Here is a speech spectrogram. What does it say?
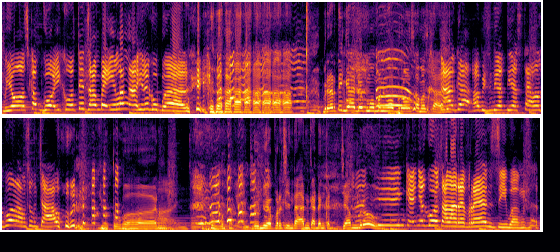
bioskop gua ikutin sampai hilang akhirnya gua balik Berarti nggak ada momen ngobrol sama sekali. kagak habis lihat dia style gua langsung cabut Ya Tuhan. Dunia percintaan kadang kejam, Bro. Anjing, kayaknya gue salah referensi bangsat.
